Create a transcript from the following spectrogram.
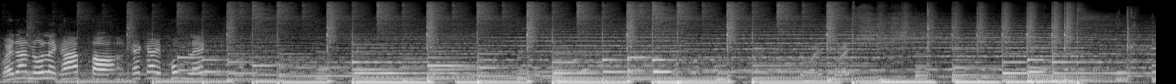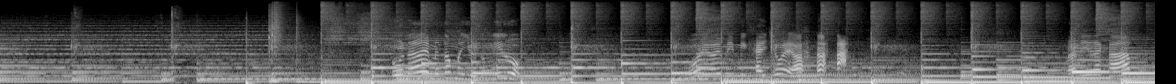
ไว้ด้านนู้นเลยครับ ต่อใกล้ๆพุ่มเล็กสวยสวยคุณเอ้ยมันต้องมาอยู่ตรงนี้ลูก โอ้ยโอ้ยไม่มีใครช่วยเหรอะมานี้นะครับ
